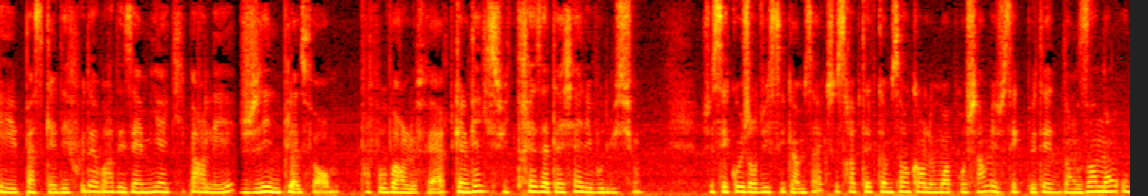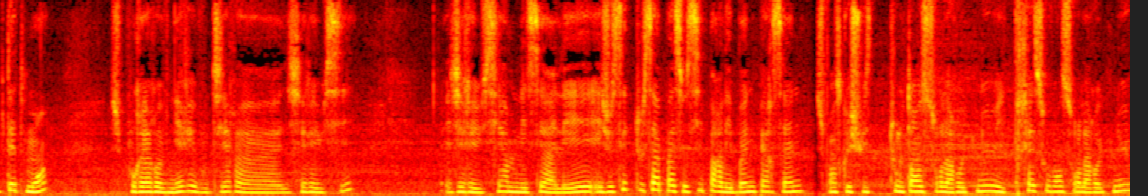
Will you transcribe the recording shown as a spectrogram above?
et parce qu'à défaut d'avoir des amis à qui parler, j'ai une plateforme pour pouvoir le faire. Je suis quelqu'un qui suis très attaché à l'évolution. Je sais qu'aujourd'hui c'est comme ça, que ce sera peut-être comme ça encore le mois prochain, mais je sais que peut-être dans un an ou peut-être moins, je pourrais revenir et vous dire euh, j'ai réussi J'ai réussi à me laisser aller et je sais que tout ça passe aussi par les bonnes personnes. Je pense que je suis tout le temps sur la retenue et très souvent sur la retenue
